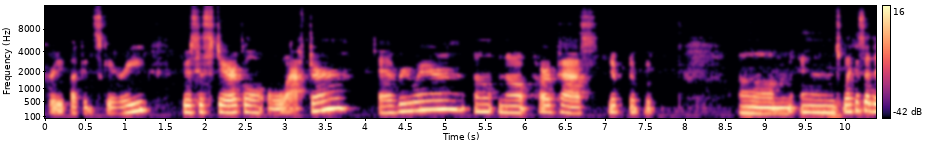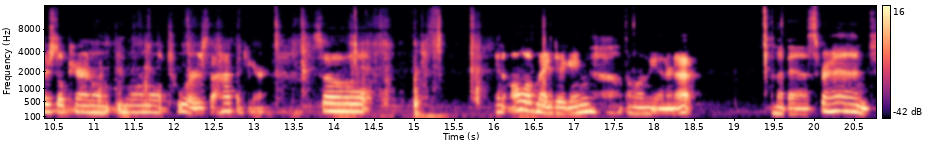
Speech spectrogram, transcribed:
pretty fucking scary. There's hysterical laughter everywhere. Oh, no, hard pass. Nope, nope, nope. Um, and like I said, there's still paranormal tours that happen here. So, in all of my digging on the internet, my best friend,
